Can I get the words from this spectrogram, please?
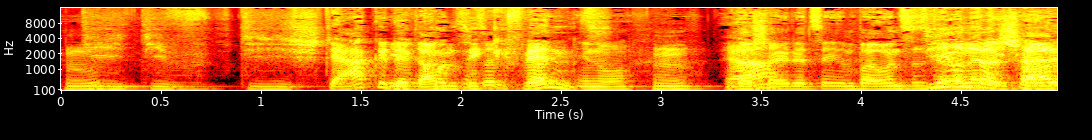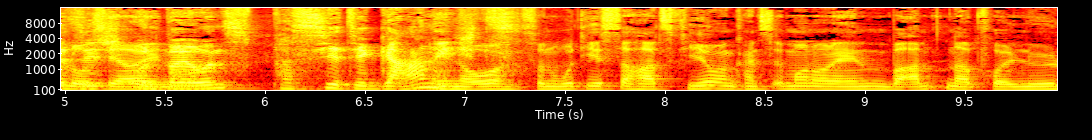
Hm. Die, die, die Stärke Die der Gedanken sind Konsequenz, frei, Genau. Hm. Ja. Unterscheidet sich. Und bei uns ist die unterscheidet sich ja, und bei genau. uns passiert dir gar nichts. Genau, zur Not gehst du Hartz IV und kannst immer noch deinen Beamten abholen. Du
